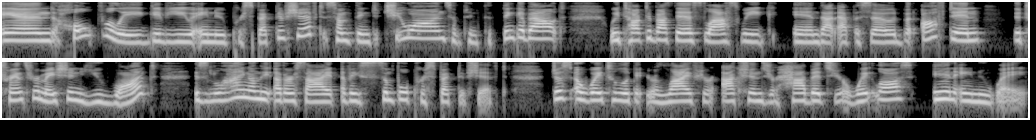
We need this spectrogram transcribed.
and hopefully give you a new perspective shift, something to chew on, something to think about. We talked about this last week in that episode, but often the transformation you want is lying on the other side of a simple perspective shift, just a way to look at your life, your actions, your habits, your weight loss in a new way.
